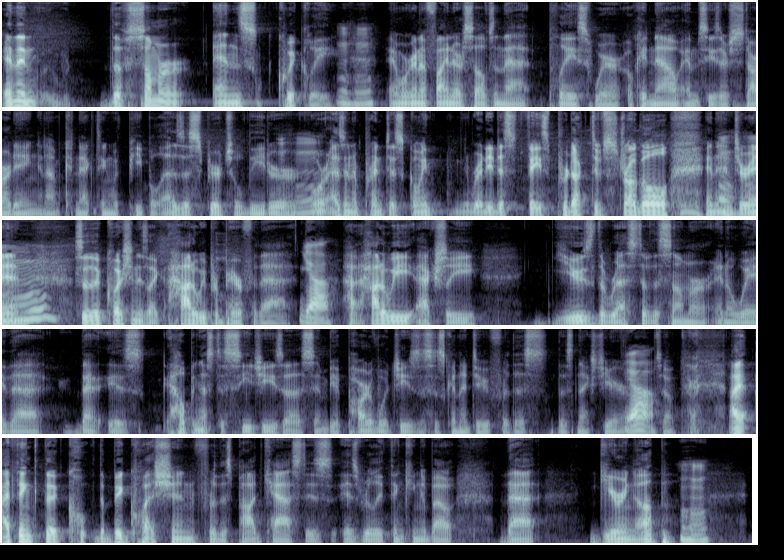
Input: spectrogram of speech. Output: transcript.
and then the summer ends quickly Mm-hmm. and we're going to find ourselves in that place where okay now mcs are starting and i'm connecting with people as a spiritual leader Mm-hmm. or as an apprentice going ready to face productive struggle and enter Mm-hmm. in so the question is like how do we prepare for that Yeah. how, how do we actually use the rest of the summer in a way that that is helping us to see Jesus and be a part of what Jesus is going to do for this this next year. Yeah. So, I I think the the big question for this podcast is is really thinking about that gearing up Mm-hmm.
